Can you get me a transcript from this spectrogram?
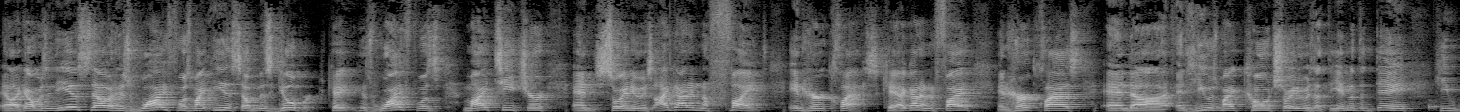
And like I was in ESL and his wife was my ESL, Miss Gilbert. Okay, his wife was my teacher. And so, anyways, I got in a fight in her class. Okay, I got in a fight in her class, and uh, and he was my coach. So, anyways, at the end of the day, he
